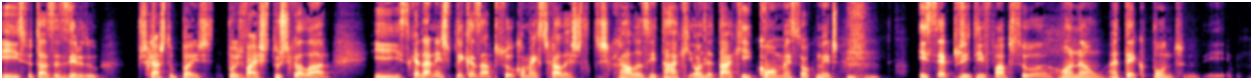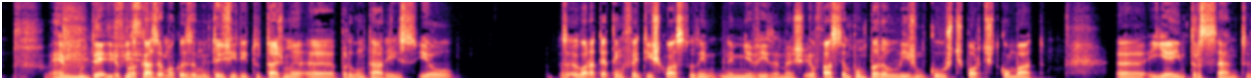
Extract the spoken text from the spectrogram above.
E isso estás a dizer do pescaste o peixe, depois vais tu escalar. E se calhar nem explicas à pessoa como é que se escala. Escalas e está aqui, olha, está aqui, come, é só comer. Uhum. Isso é positivo para a pessoa ou não? Até que ponto? É muito é, difícil. Por acaso é uma coisa muito gira e tu estás-me a perguntar isso e eu agora até tenho feito isto quase tudo em, na minha vida, mas eu faço sempre um paralelismo com os desportos de combate. Uh, e é interessante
